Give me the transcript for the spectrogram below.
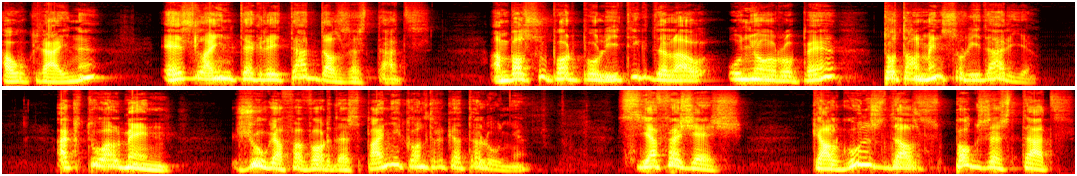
a Ucraïna és la integritat dels estats, amb el suport polític de la Unió Europea totalment solidària. Actualment juga a favor d'Espanya i contra Catalunya. S'hi afegeix que alguns dels pocs estats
